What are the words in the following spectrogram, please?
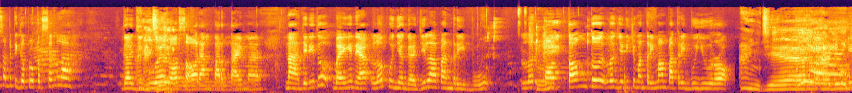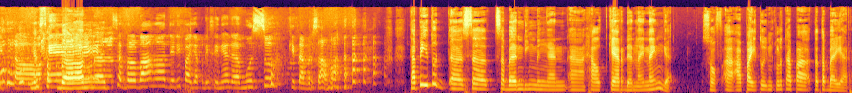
sampai 30% lah gaji gue lo seorang part timer nah jadi tuh bayangin ya lo punya gaji 8000 lo potong tuh lo jadi cuma terima 4000 euro Anjir, aduh. gitu. Nyesek Oke, banget. Sebel banget. Jadi pajak di sini adalah musuh kita bersama. Tapi itu uh, se- sebanding dengan uh, healthcare dan lain-lain nggak? So, uh, apa itu include apa tetap bayar?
